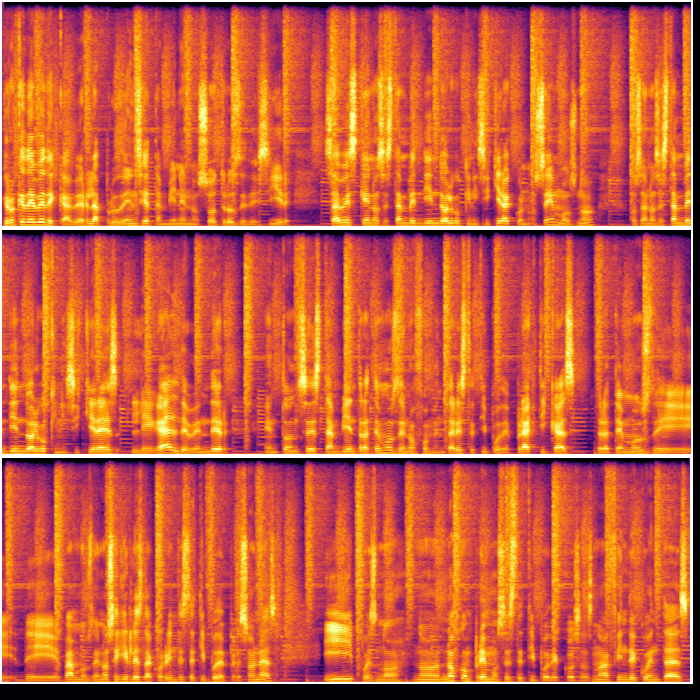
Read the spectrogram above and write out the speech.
creo que debe de caber la prudencia también en nosotros de decir, ¿sabes qué? Nos están vendiendo algo que ni siquiera conocemos, ¿no? O sea, nos están vendiendo algo que ni siquiera es legal de vender. Entonces también tratemos de no fomentar este tipo de prácticas, tratemos de, vamos, de no seguirles la corriente a este tipo de personas y pues no, no, no compremos este tipo de cosas, ¿no? A fin de cuentas,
